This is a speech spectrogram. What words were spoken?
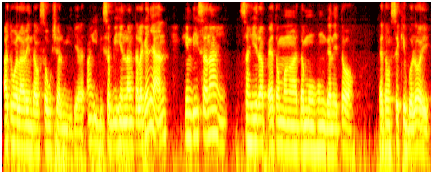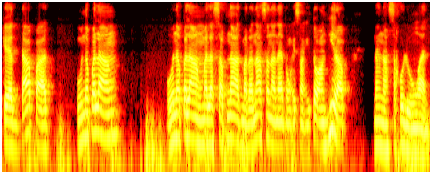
at wala rin daw social media. Ang ibig sabihin lang talaga niyan, hindi sanay sa hirap etong mga damuhong ganito, etong si Kibuloy. Kaya dapat, una pa lang, una pa lang malasap na at maranasan na netong isang ito ang hirap ng nasa kulungan.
